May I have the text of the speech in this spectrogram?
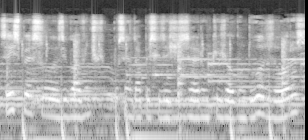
6 pessoas, igual a 20% da pesquisa, disseram que jogam 2 horas.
